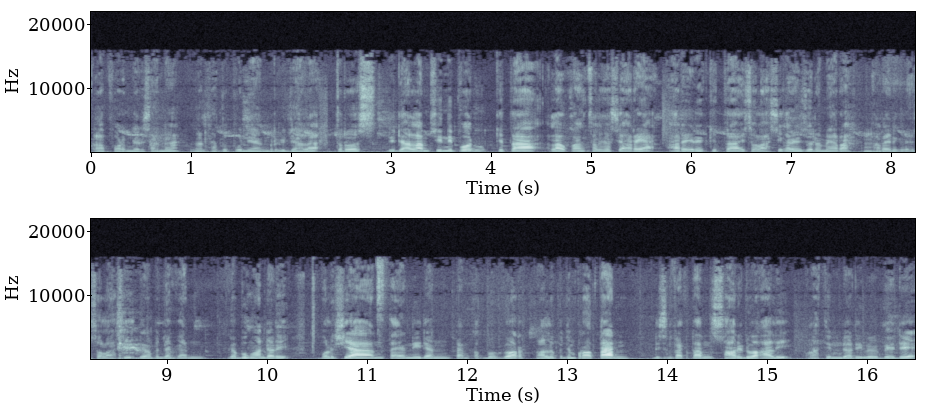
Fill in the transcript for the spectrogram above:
laporan dari sana, dengan satupun yang bergejala. Terus di dalam sini pun kita lakukan sterilisasi area. Area ini kita isolasi karena ini zona merah. Hmm. Area ini kita isolasi dengan penjagaan gabungan dari kepolisian, TNI dan Pemkot Bogor. Lalu penyemprotan disinfektan sehari dua kali oleh tim dari BPBD.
